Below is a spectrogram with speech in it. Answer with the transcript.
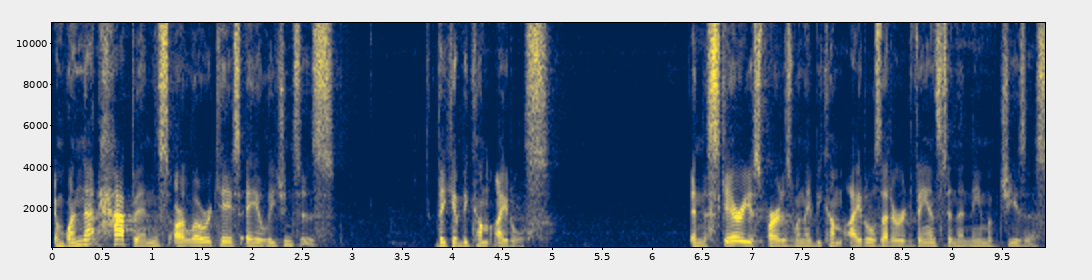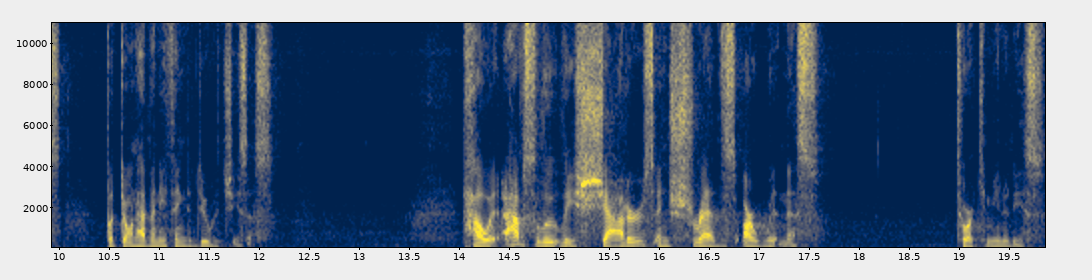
And when that happens, our lowercase a allegiances, they can become idols. And the scariest part is when they become idols that are advanced in the name of Jesus, but don't have anything to do with Jesus. How it absolutely shatters and shreds our witness to our communities.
